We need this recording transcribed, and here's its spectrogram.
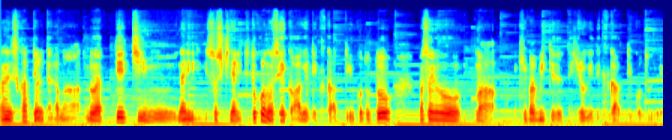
何ですかって言われたら、まあ、どうやってチームなり、組織なりっていうところの成果を上げていくかっていうことと、まあ、それを、まあ、ケーパビリティで広げていくかっていうことで、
